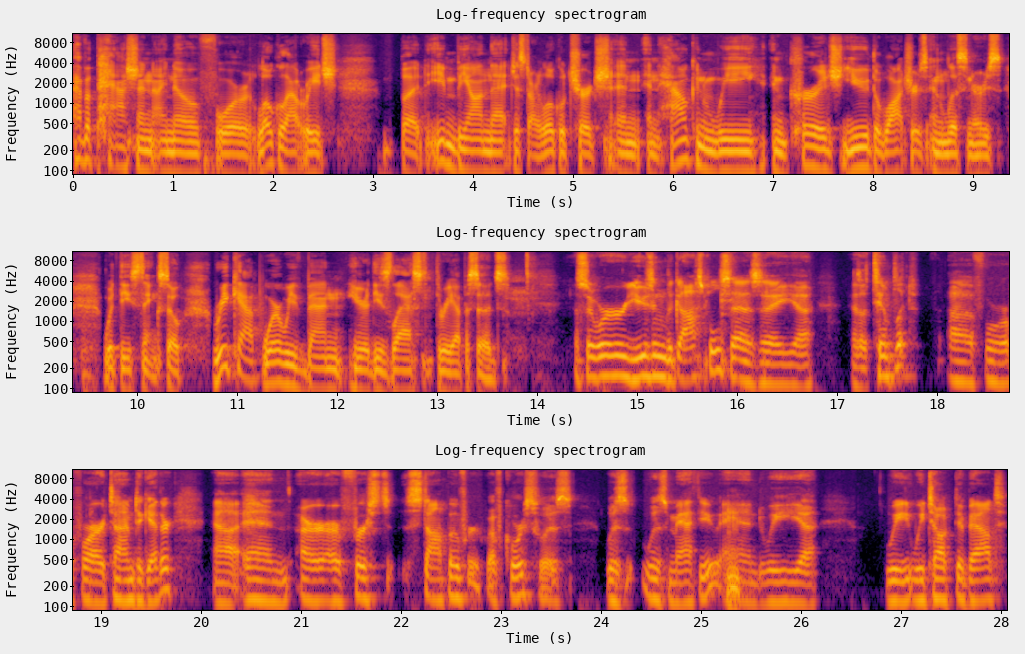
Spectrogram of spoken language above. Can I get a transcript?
have a passion, I know, for local outreach, but even beyond that, just our local church. And, and how can we encourage you, the watchers and listeners, with these things? So, recap where we've been here these last three episodes. So we're using the Gospels as a uh, as a template uh, for for our time together, uh, and our, our, first stopover, of course, was was was Matthew, mm. and we uh, we we talked about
